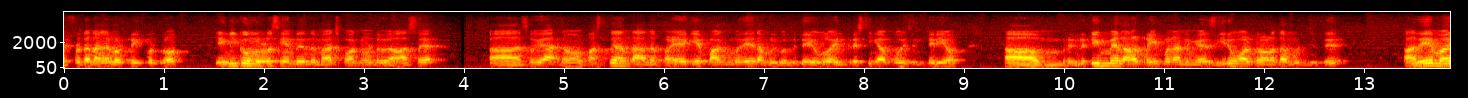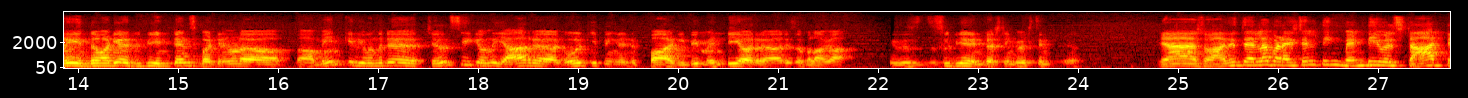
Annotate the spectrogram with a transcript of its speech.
டெஃபினட்டா நாங்கள் எல்லாம் ட்ரை பண்றோம். எங்களுக்கும் உங்களோட சேர்ந்து இந்த மேட்ச் பார்க்கணுன்றது ஆசை. ஸோ யா நம்ம ஃபர்ஸ்ட் அந்த அந்த பழைய கேம் பார்க்கும்போதே நம்மளுக்கு வந்துட்டு எவ்வளோ இன்ட்ரெஸ்டிங்கா போச்சுன்னு தெரியும். ரெண்டு டீமுமே நல்லா ட்ரை பண்ணானுங்க. ஜீரோ ஆல் ட்ரால தான் முடிஞ்சது. அதே மாதிரி இந்த வாட்டியும் இட் பி இன்டென்ஸ் பட் என்னோட மெயின் கேள்வி வந்துட்டு செல்சிக்கு வந்து யார் கோல் கீப்பிங்ல நிப்பா? It be Mendy or Arrizabalaga this will be interesting question yeah so அது தெரியல but I still think Mendy will start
